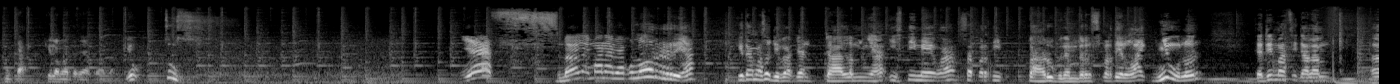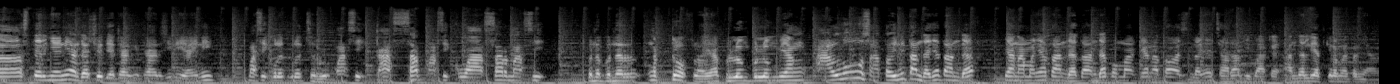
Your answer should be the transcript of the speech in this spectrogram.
buka kilometernya berapa. Yuk cus. Yes! Balik mana aku lur ya? Kita masuk di bagian dalamnya istimewa seperti baru benar-benar seperti like new lur jadi masih dalam uh, setirnya ini anda shoot ya dari, dari sini ya. Ini masih kulit-kulit jeruk masih kasar masih kuasar masih bener-bener ngedof lah ya. Belum-belum yang halus atau ini tandanya tanda yang namanya tanda-tanda pemakaian atau istilahnya jarang dipakai. Anda lihat kilometernya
